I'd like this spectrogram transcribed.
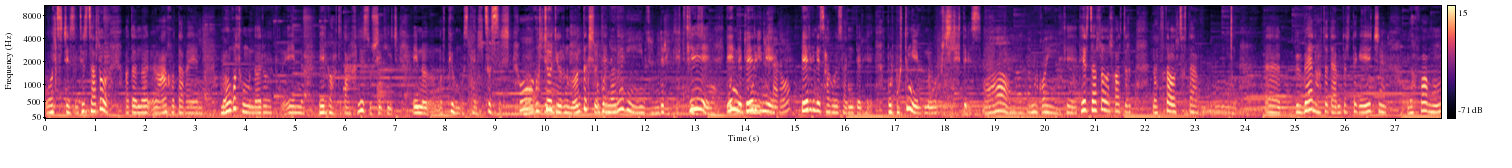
уулзж байсан. Тэр залуу одоо анх удаага энэ Монгол хүн нойроо энэ Бергэ хотод анхны сүшиг хийж энэ нутгийн хүмүүс танилцуулсан шүү дээ. Монголчууд ер нь мундаг шүү дээ. Норвегийн ийм сонир уу? Энэ Бергний Бергний цаг үе сонин дээр бүр бүтэн юм нүүр бичлэгтэй байсан. Аа ямар гоё юм. Тий. Тэр залуу болохоор зэрэг надтай уулзахдаа Бивэн хотод амьдардаг ээж нь Япон хүн,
